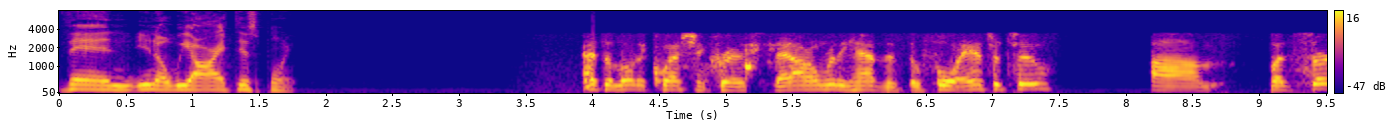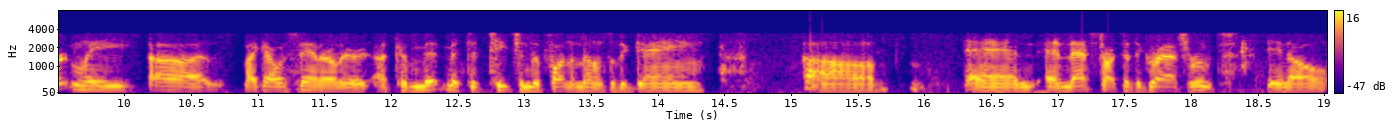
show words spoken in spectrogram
than you know we are at this point? That's a loaded question, Chris. That I don't really have the, the full answer to. Um, but certainly, uh, like I was saying earlier, a commitment to teaching the fundamentals of the game, um, and and that starts at the grassroots, you know,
